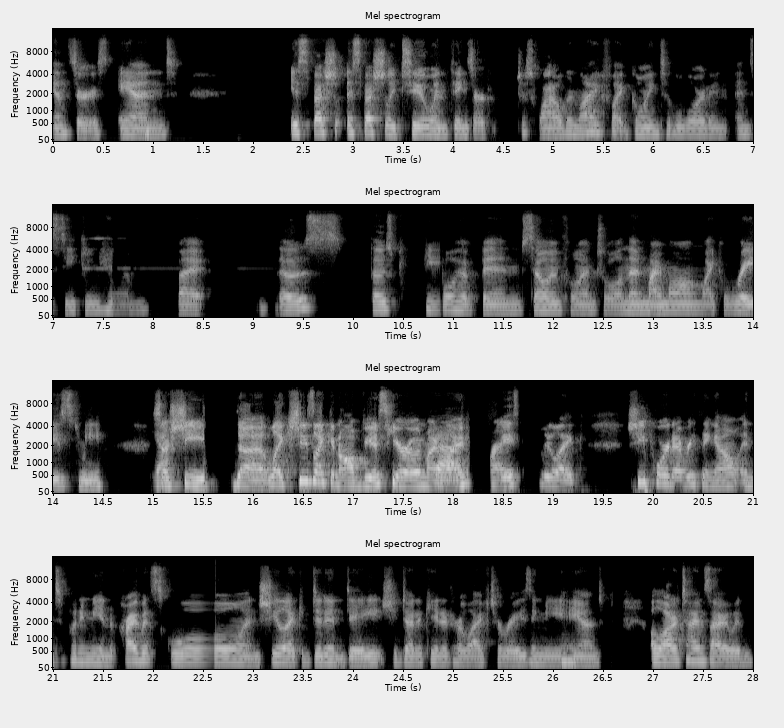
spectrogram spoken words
answers. And especially especially too when things are just wild in life like going to the lord and, and seeking him but those those people have been so influential and then my mom like raised me yeah. so she duh like she's like an obvious hero in my yeah, life right basically like she poured everything out into putting me into private school and she like didn't date she dedicated her life to raising me mm-hmm. and a lot of times i would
